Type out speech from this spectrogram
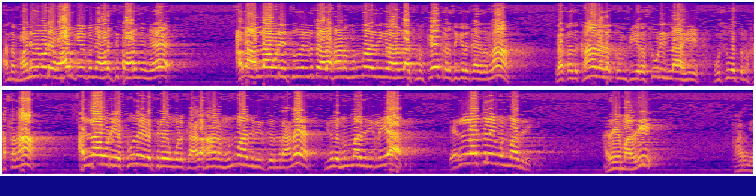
அந்த மனிதனுடைய வாழ்க்கையை கொஞ்சம் அலசி பாருங்க அதான் அல்லாவுடைய தூதரிடத்து அழகான முன்மாதிரிங்கிற அல்லா சும்மா கேட்டு ரசிக்கிறக்கா இதெல்லாம் லக்கது காணலக்கும் பி ரசூல் இல்லாஹி உசுவத்துன் ஹசனா அல்லாவுடைய தூதரிடத்திலே உங்களுக்கு அழகான முன்மாதிரி இருக்குங்கிறான இதுல முன்மாதிரி இல்லையா? எல்லாத்திலையும் முன்மாதிரி. அதே மாதிரி பாருங்க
